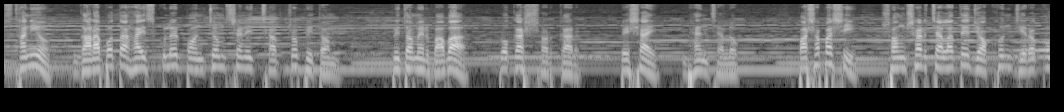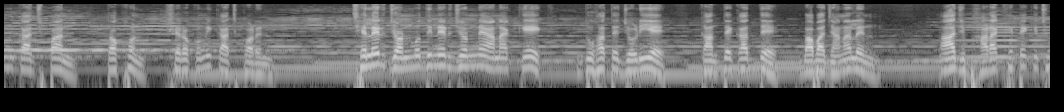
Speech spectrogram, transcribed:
স্থানীয় গাড়াপতা হাই স্কুলের পঞ্চম শ্রেণির ছাত্র প্রীতম। প্রীতমের বাবা প্রকাশ সরকার, পেশায় ভ্যান চালক। পাশাপাশি সংসার চালাতে যখন যেরকম কাজ পান, তখন সেরকমই কাজ করেন। ছেলের জন্মদিনের জন্য আনা কেক দুহাতে জড়িয়ে কাঁদতে কাঁদতে বাবা জানালেন, আজ ভাড়া খেটে কিছু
